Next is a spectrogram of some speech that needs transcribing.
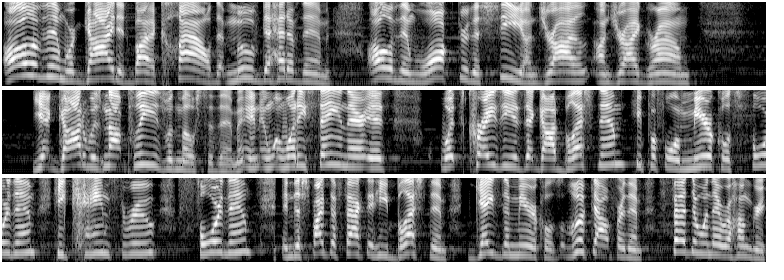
All of them were guided by a cloud that moved ahead of them. All of them walked through the sea on dry, on dry ground. Yet God was not pleased with most of them. And, and what he's saying there is what's crazy is that God blessed them. He performed miracles for them. He came through for them. And despite the fact that He blessed them, gave them miracles, looked out for them, fed them when they were hungry,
